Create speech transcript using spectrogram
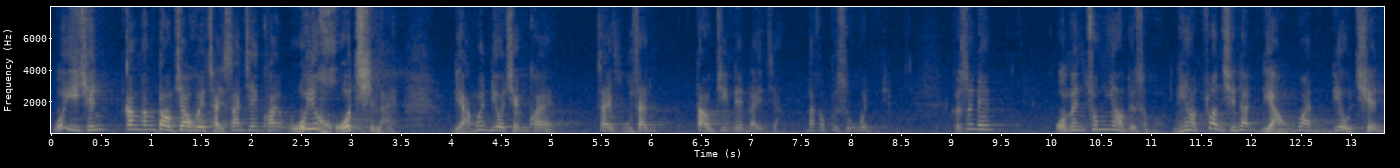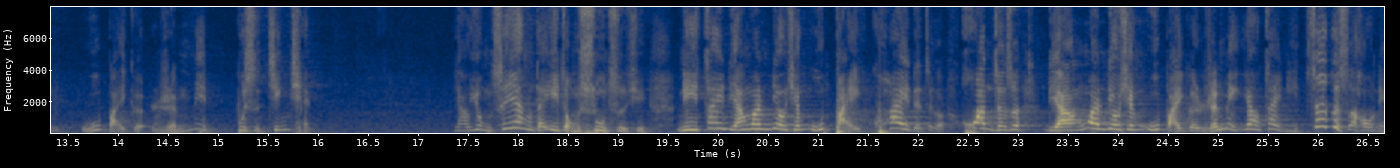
我以前刚刚到教会才三千块，我也活起来，两万六千块在福山到今天来讲，那个不是问题。可是呢，我们重要的什么？你要赚钱那两万六千五百个人命，不是金钱。要用这样的一种数字去，你在两万六千五百块的这个换成是两万六千五百个人命，要在你这个时候呢，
